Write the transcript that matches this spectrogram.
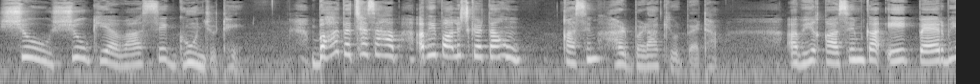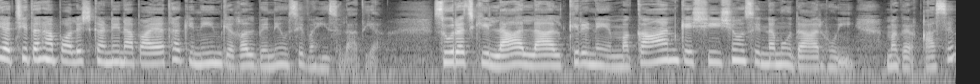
शू शू की आवाज़ से गूंज उठे। बहुत अच्छा साहब, अभी पॉलिश करता हूँ। कासिम हड़बड़ा के उठ बैठा। अभी कासिम का एक पैर भी अच्छी तरह पॉलिश करने ना पाया था कि नींद के गलबे ने उसे वहीं सुला दिया। सूरज की लाल लाल किरणें मकान के शीशों से नमूदार हुई, मगर कासिम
